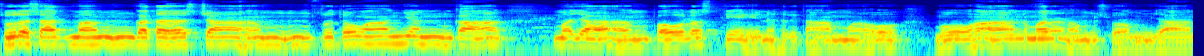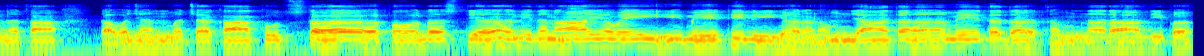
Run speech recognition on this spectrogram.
सुरसद्मं गतश्चाहं श्रुतवाञ्जन्का मजां पौलस्त्येन हृतां महो, मोहान् मरणं स्वं जानता। तव जन्म च काकुत्स्थपौलस्त्यनिधनाय वै मेथिलीहरणं जातमेतदर्थं नराधिप।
